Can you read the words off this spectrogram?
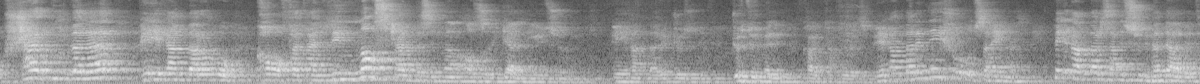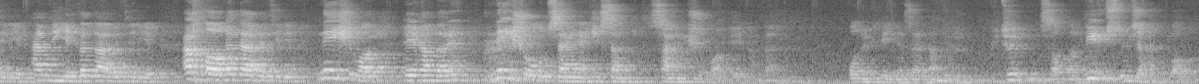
O şər qüvvələr Peyğəmbərin o kafətən linnas kəlməsindən azığı gəldiyi üçün Peyğəmbəri gözünü götürməli karikatürəsi. Peyğəmbərin nə işi olub səninlə? Peyğəmbər səni sülhə dəvət edib, əmniyyətə dəvət edib, əxlaqa dəvət edib. Nə işi var Peyğəmbərin? Nə iş olub səninlə ki, sən sənin işin var Peyğəmbərin? O nöqteyi nəzərdən buyurur. Bütün insanlar bir üstün cəhət bağlıdır.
